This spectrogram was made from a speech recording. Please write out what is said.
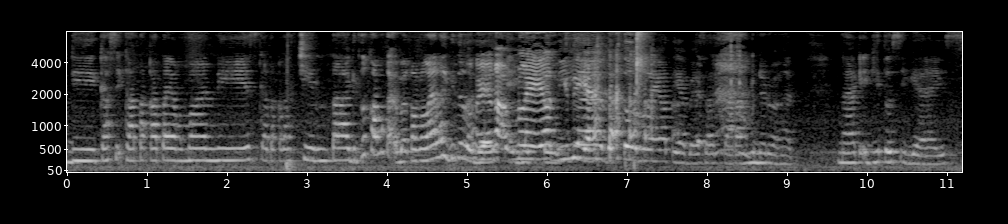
dikasih kata-kata yang manis, kata-kata cinta gitu, kamu kayak bakal meleleh gitu Oh loh iya, guys. Kak, kayak meleyot gitu Iya, ya. betul meleyot ya bahasa sekarang bener banget. Nah kayak gitu sih guys.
